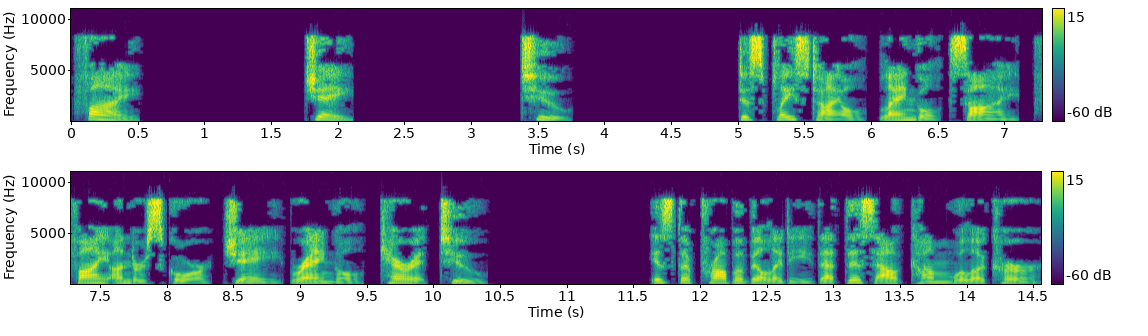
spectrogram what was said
phi j 2 display style langle psi phi underscore j rangle caret 2 is the probability that this outcome will occur.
